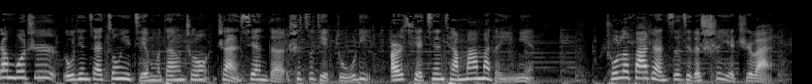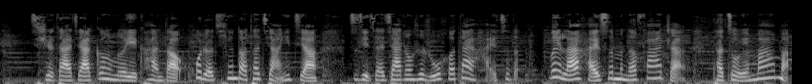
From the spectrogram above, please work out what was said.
张柏芝如今在综艺节目当中展现的是自己独立而且坚强妈妈的一面。除了发展自己的事业之外，其实大家更乐意看到或者听到她讲一讲自己在家中是如何带孩子的，未来孩子们的发展，她作为妈妈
